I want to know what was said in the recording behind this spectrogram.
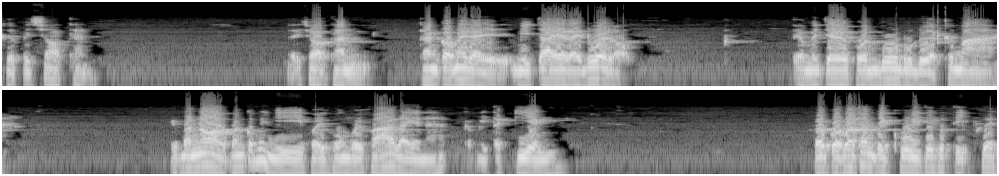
เกิดไปชอบท่าน ได้ชอบท่าน ท่านก็ไม่ได้มีใจอะไรด้วยหรอก แต่มาเจอคนบู้ดูเดือดขึ้นมาเบ้านนอกมันก็ไม่มีไฟฟงไฟฟ้าอะไรนะก็มีตะเกียง ปรากฏว่าท่านไปคุยที่กุฏิเพื่อน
